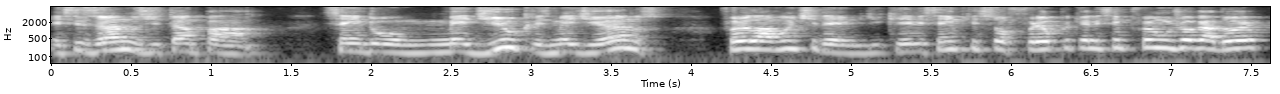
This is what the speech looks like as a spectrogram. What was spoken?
esses anos de tampa sendo medíocres, medianos, foi o Lavonte David, que ele sempre sofreu porque ele sempre foi um jogador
